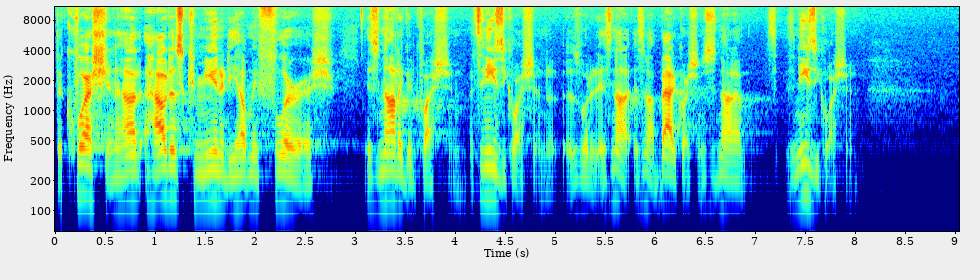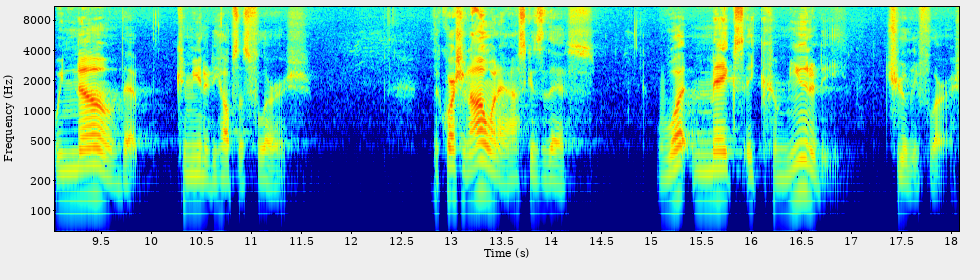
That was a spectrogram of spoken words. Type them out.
The question, how, how does community help me flourish, is not a good question. It's an easy question, is what it is. It's not, it's not a bad question. It's just not a, it's an easy question. We know that community helps us flourish. The question I want to ask is this What makes a community truly flourish?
